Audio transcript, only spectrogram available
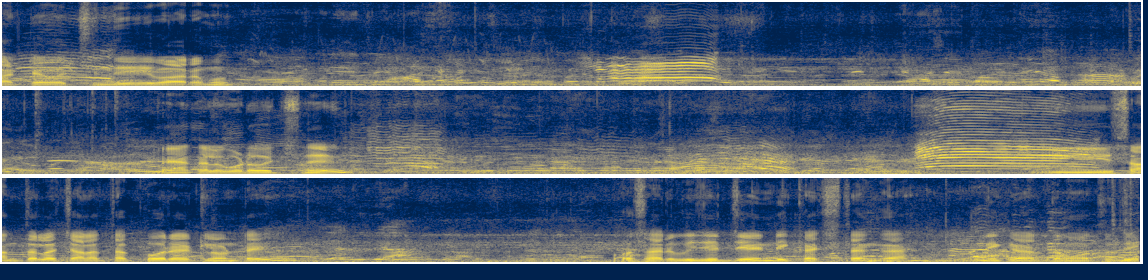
కట్టే వచ్చింది ఈ వారము. మేకలు కూడా వచ్చినాయి. ఈ సంతలో చాలా తక్కువ రేట్లు ఉంటాయి. ఒకసారి విజిట్ చేయండి ఖచ్చితంగా. మీకే అర్థమవుతుంది.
